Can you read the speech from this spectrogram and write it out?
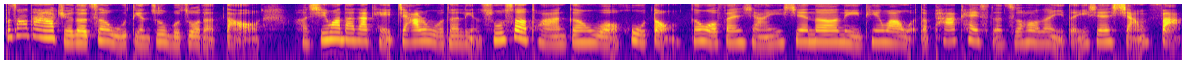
不知道大家觉得这五点做不做得到？很希望大家可以加入我的脸书社团，跟我互动，跟我分享一些呢。你听完我的 podcast 的之后呢，你的一些想法。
